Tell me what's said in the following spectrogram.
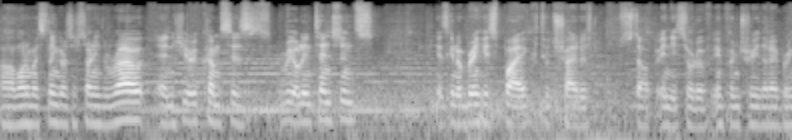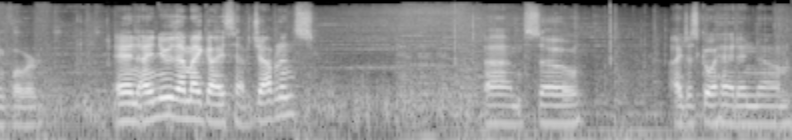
uh, one of my slingers are starting to rout and here comes his real intentions. He's gonna bring his pike to try to stop any sort of infantry that I bring forward. And I knew that my guys have javelins um, so I just go ahead and um,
